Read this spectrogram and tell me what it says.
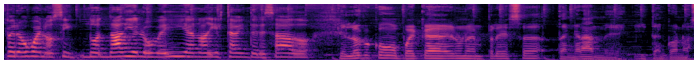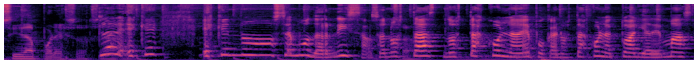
pero bueno, sí, no, nadie lo veía, nadie estaba interesado. Qué loco cómo puede caer una empresa tan grande y tan conocida por eso. o sea, Claro, es que es que no se moderniza, o sea, no estás no estás con la época, no estás con la actual y además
